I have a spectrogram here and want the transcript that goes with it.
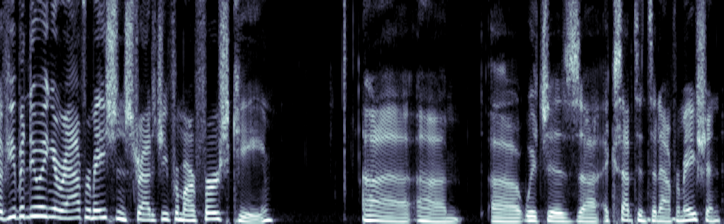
if you've been doing your affirmation strategy from our first key uh, which is uh, acceptance and affirmation,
